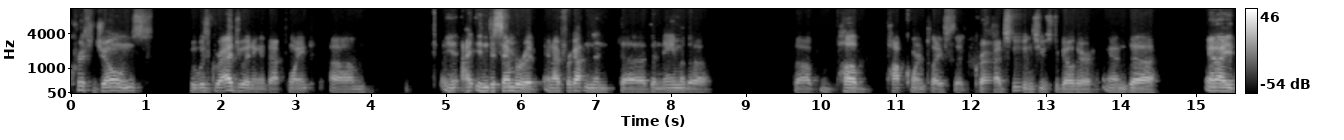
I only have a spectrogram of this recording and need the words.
chris jones who was graduating at that point um, in, in december and i've forgotten the, the, the name of the the pub popcorn place that grad students used to go there. And uh, and I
